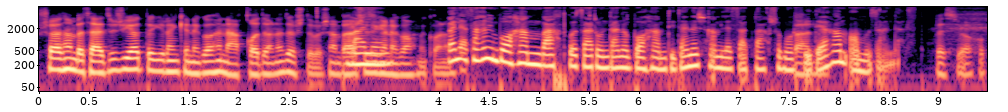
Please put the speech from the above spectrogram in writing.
شاید هم به تدریج یاد بگیرن که نگاه نقادانه داشته باشن به بله. که نگاه می‌کنن. ولی اصلا همین با هم وقت گذروندن و با هم دیدنش هم لذت بخش و مفیده بله. هم آموزنده است. بسیار خوب.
